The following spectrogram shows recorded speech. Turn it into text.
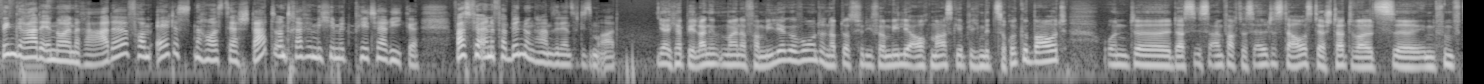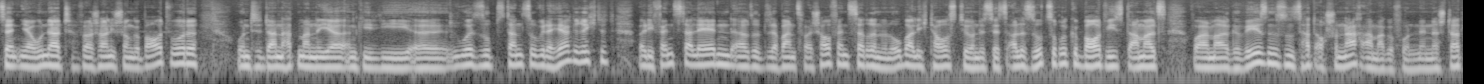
bin gerade in Neuenrade vom ältesten Haus der Stadt und treffe mich hier mit Peter Rieke. Was für eine Verbindung haben Sie denn zu diesem Ort? Ja, ich habe hier lange mit meiner Familie gewohnt und habe das für die Familie auch maßgeblich mit zurückgebaut. Und äh, das ist einfach das älteste Haus der Stadt, weil es äh, im 15. Jahrhundert wahrscheinlich schon gebaut wurde. Und dann hat man hier irgendwie die äh, Ursubstanz so wieder hergerichtet, weil die Fensterläden, also da waren zwei Schaufenster drin, ein Oberlichthaustür und ist jetzt alles so zurückgebaut, wie es damals wohl mal gewesen ist. Und es hat auch schon Nachahmer gefunden in der Stadt.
